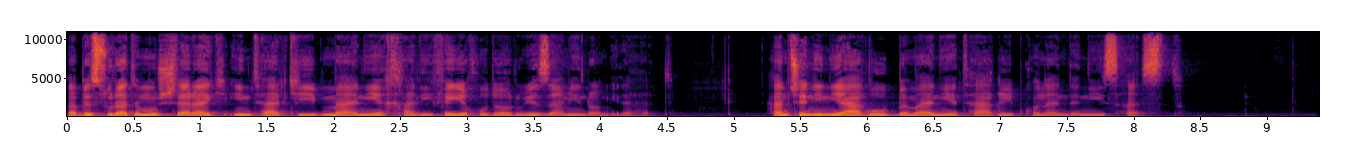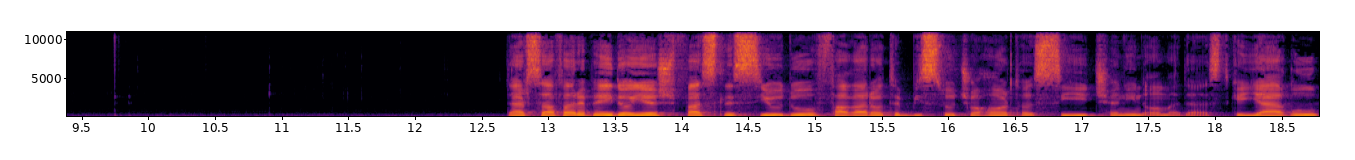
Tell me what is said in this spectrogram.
و به صورت مشترک این ترکیب معنی خلیفه خدا روی زمین را می دهد. همچنین یعقوب به معنی تعقیب کننده نیز هست. در سفر پیدایش فصل 32 فقرات 24 تا 30 چنین آمده است که یعقوب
